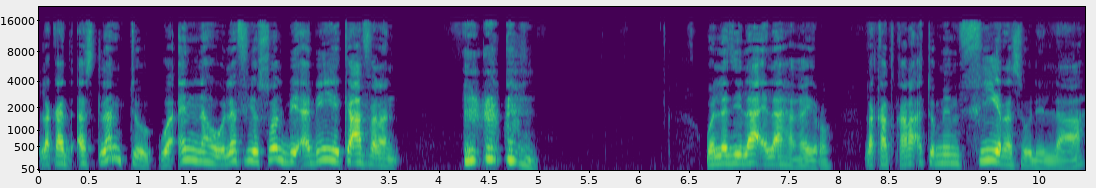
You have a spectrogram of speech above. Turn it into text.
لقد أسلمت وإنه لفي صلب أبيه كافرا. والذي لا إله غيره. لقد قرأت من في رسول الله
